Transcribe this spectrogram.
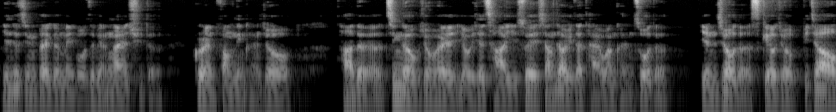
研究经费跟美国这边 NIH 的 grant funding 可能就它的金额就会有一些差异，所以相较于在台湾可能做的研究的 skill 就比较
